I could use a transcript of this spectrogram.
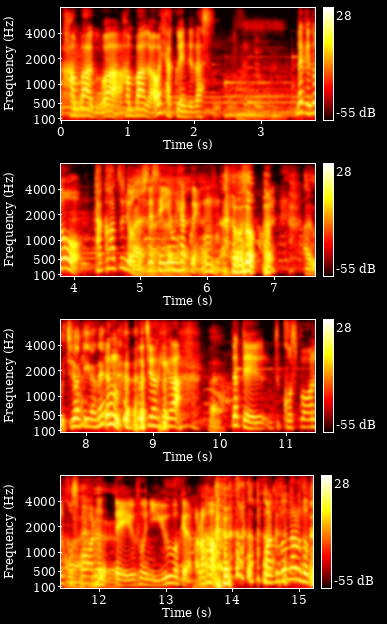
ハンバーグはハンバーガーは100円で出す。だけど托発料として1400円なるほど。あの内訳がね。うん。内訳が。はだってコスパ悪いコスパ悪いっていうふうに言うわけだからマクドナルドと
